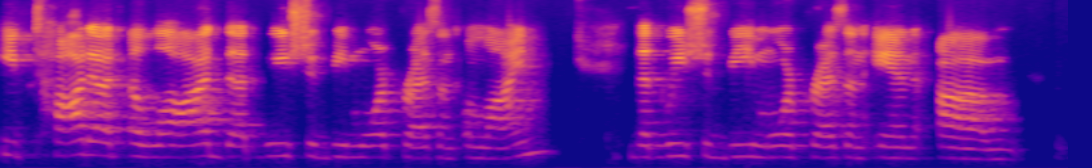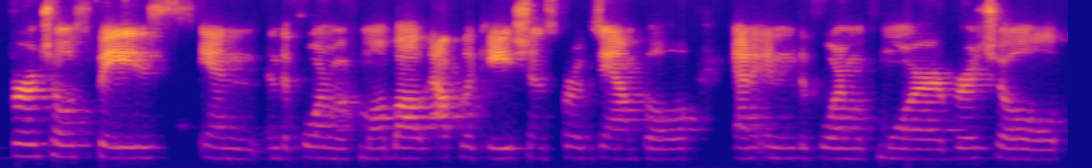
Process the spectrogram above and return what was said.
he taught us a lot that we should be more present online that we should be more present in um, virtual space in, in the form of mobile applications, for example, and in the form of more virtual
